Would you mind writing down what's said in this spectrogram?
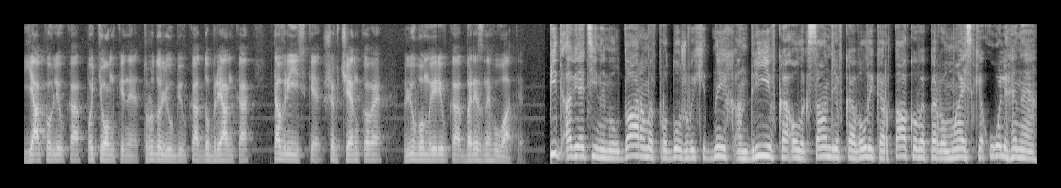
Яковлівка, Потьомкіне, Трудолюбівка, Добрянка, Таврійське, Шевченкове, Любомирівка, Березнегувате. Під авіаційними ударами впродовж вихідних Андріївка, Олександрівка, Велике Артакове, Первомайське, Ольгине.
